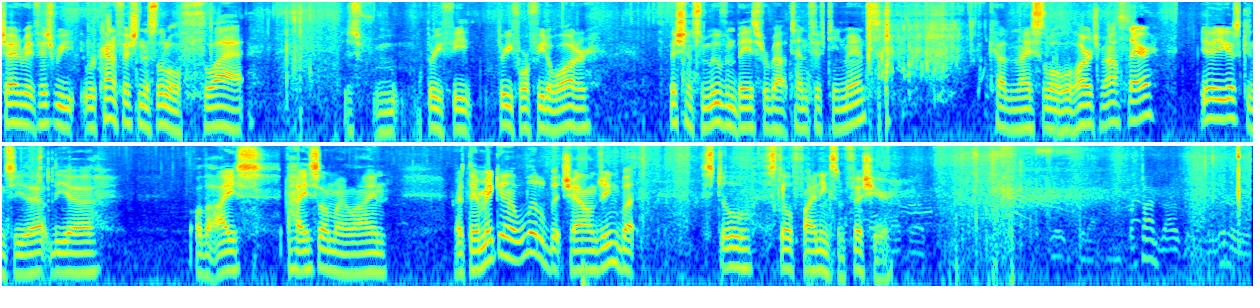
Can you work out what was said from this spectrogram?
chatterbait fish. We we're kind of fishing this little flat, just three feet, three four feet of water. Fishing some moving bass for about 10, 15 minutes. Caught a nice little largemouth there. Yeah, you guys can see that the uh, all the ice, ice on my line, right there, making it a little bit challenging, but still still finding some fish here. Sometimes I was literally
